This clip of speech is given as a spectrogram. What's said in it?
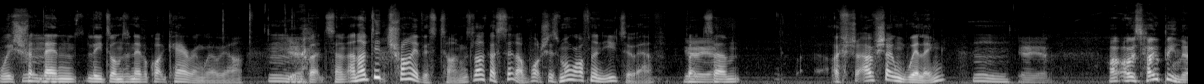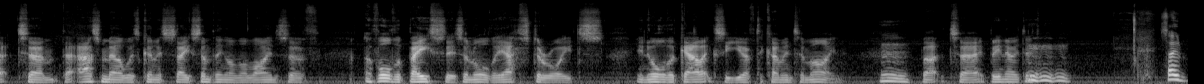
which Hmm. then leads on to never quite caring where we are. Hmm. Yeah. But um, and I did try this time because, like I said, I've watched this more often than you two have. Yeah, But yeah. Um, I've, sh- I've shown willing. Hmm. Yeah, yeah. I, I was hoping that um, that Azmael was going to say something on the lines of of all the bases and all the asteroids in all the galaxy, you have to come into mine. Hmm. But uh, but you know it didn't. So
